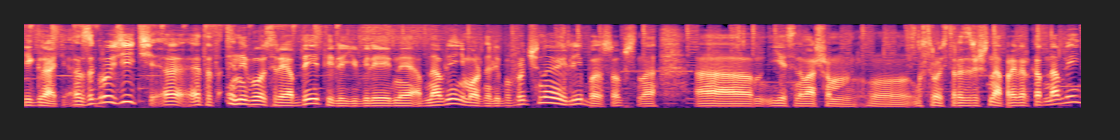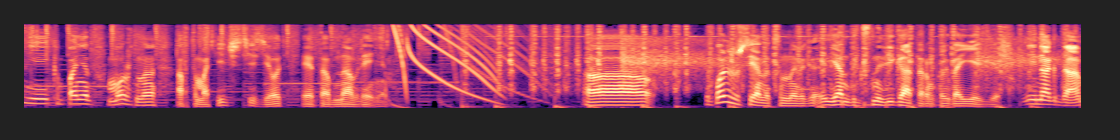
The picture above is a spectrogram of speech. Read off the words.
играть. Загрузить э, этот Anniversary Update или юбилейное обновление можно либо вручную, либо, собственно, э, если на вашем устройстве разрешена проверка обновлений и компонентов, можно автоматически сделать это обновление. А, Ты пользуешься Яндексом Навига- Яндекс Навигатором, когда ездишь? Иногда.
